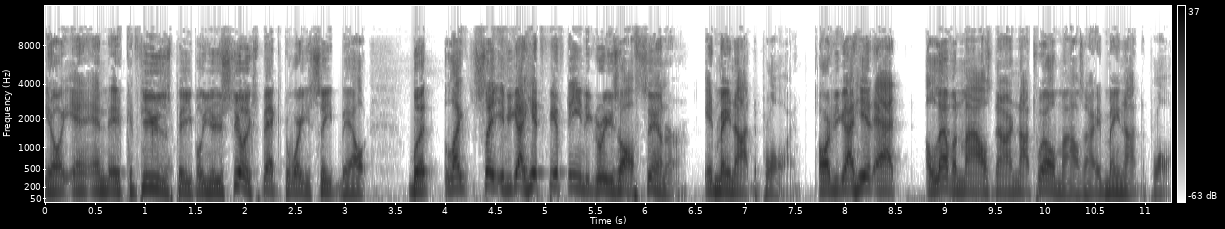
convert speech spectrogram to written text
you know, and, and it confuses people. You're still expected to wear your seatbelt, but like say if you got hit 15 degrees off center, it may not deploy. Or if you got hit at 11 miles an hour, not 12 miles an hour, it may not deploy.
